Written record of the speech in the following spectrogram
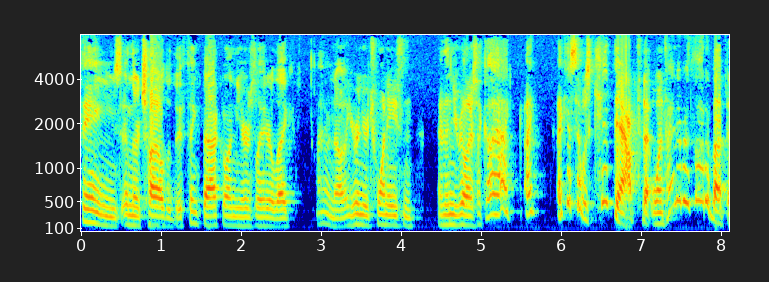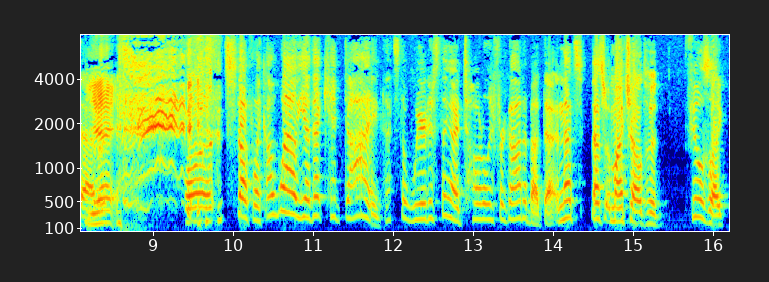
things in their childhood they think back on years later, like I don't know, you're in your 20s, and and then you realize like, oh, I I, I guess I was kidnapped that one time. I never thought about that. Yeah or stuff like, oh wow, yeah, that kid died. That's the weirdest thing. I totally forgot about that. And that's that's what my childhood feels like.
